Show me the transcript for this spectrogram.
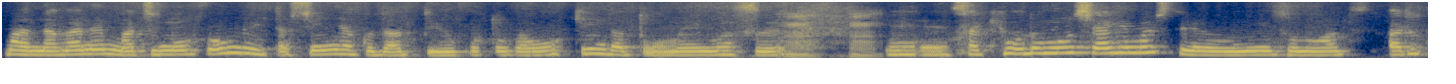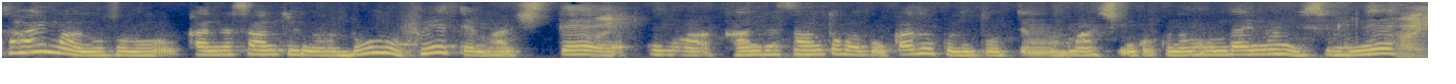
まあ、長年待ち望んでいた新薬だっていうことが大きいんだと思います。うん、うん。えー先ほど申し上げましたように、そのアアルツハイマーのその患者さんというのがどんどん増えてまして、はいまあ、患者さんとかご家族にとってもまあ深刻な問題なんですよね。はい。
